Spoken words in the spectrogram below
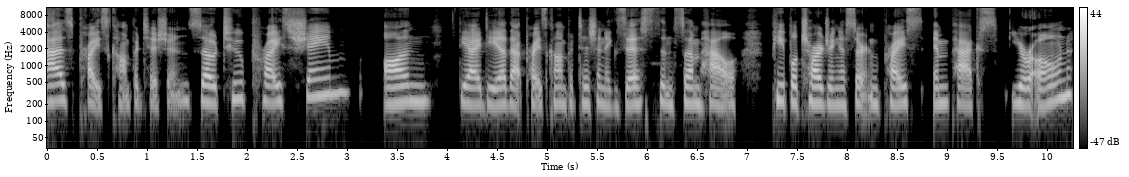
as price competition. So to price shame on the idea that price competition exists and somehow people charging a certain price impacts your own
